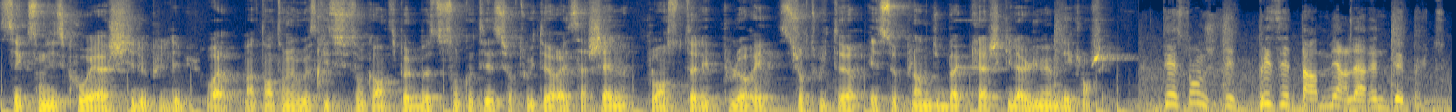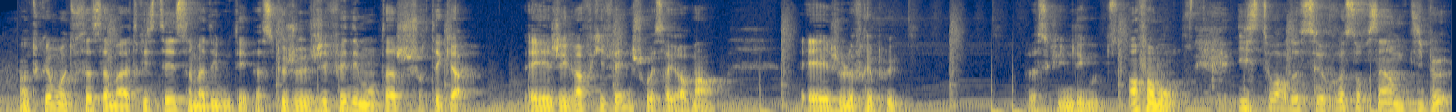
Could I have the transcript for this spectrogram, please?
C'est que son discours est à chier depuis le début. Voilà, maintenant attendez-vous est-ce qu'il suit encore un petit peu le buzz de son côté sur Twitter et sa chaîne, pour ensuite aller pleurer sur Twitter et se plaindre du backlash qu'il a lui-même déclenché. Descends, je vais baiser ta mère, la reine des putes En tout cas, moi tout ça, ça m'a attristé, ça m'a dégoûté, parce que j'ai fait des montages sur TK, et j'ai grave kiffé, je trouvais ça grave marrant. Et je le ferai plus, parce qu'il me dégoûte. Enfin bon, histoire de se ressourcer un petit peu,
